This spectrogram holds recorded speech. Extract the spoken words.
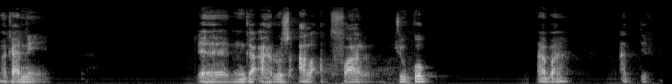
Makanya eh, enggak harus al-atfal, cukup apa? Atif.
